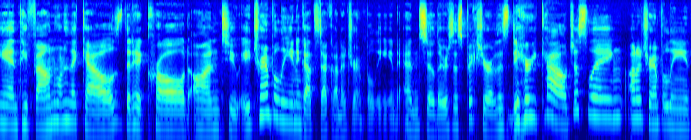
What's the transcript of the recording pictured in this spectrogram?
And they found one of the cows that had crawled onto a trampoline and got stuck on a trampoline. And so there's this picture of this dairy cow just laying on a trampoline.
